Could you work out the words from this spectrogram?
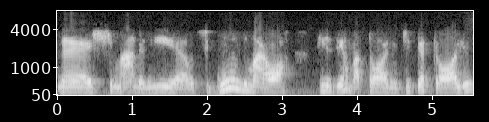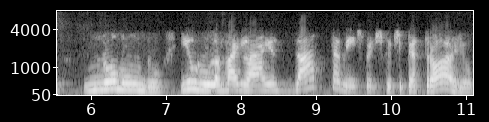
né, estimada ali, é o segundo maior reservatório de petróleo no mundo. E o Lula vai lá exatamente para discutir petróleo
